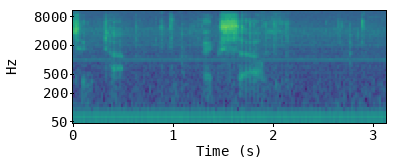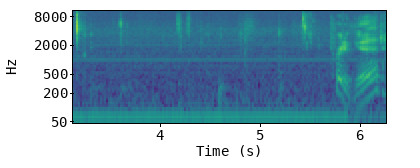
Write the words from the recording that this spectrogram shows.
to the top, like so. pretty good.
